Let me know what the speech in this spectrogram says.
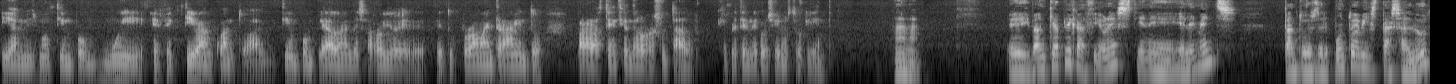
y al mismo tiempo muy efectiva en cuanto al tiempo empleado en el desarrollo de, tu programa de entrenamiento para la obtención de los resultados que pretende conseguir nuestro cliente. Eh, Iván, ¿qué aplicaciones tiene Elements tanto desde el punto de vista salud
